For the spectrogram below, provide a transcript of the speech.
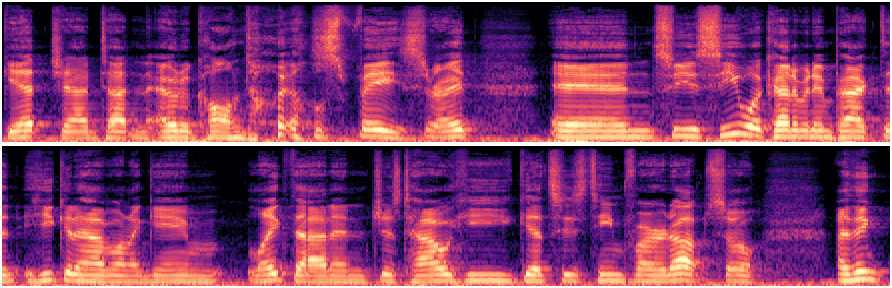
get chad tutton out of colin doyle's face right? And so you see what kind of an impact that he could have on a game like that and just how he gets his team fired up. So i think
